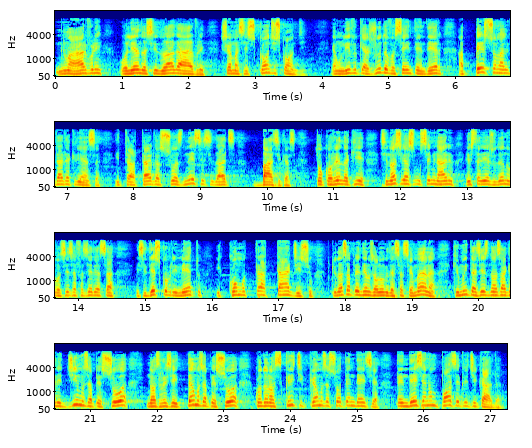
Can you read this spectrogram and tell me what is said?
numa árvore, olhando assim do lado da árvore. Chama-se Esconde, Esconde. É um livro que ajuda você a entender a personalidade da criança e tratar das suas necessidades básicas. Estou correndo aqui. Se nós tivéssemos um seminário, eu estaria ajudando vocês a fazer essa, esse descobrimento e como tratar disso. Porque nós aprendemos ao longo dessa semana que muitas vezes nós agredimos a pessoa, nós rejeitamos a pessoa quando nós criticamos a sua tendência. Tendência não pode ser criticada.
